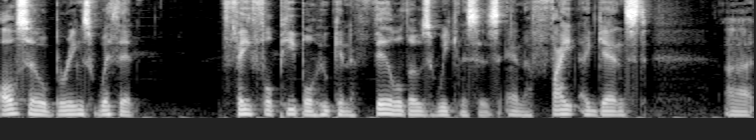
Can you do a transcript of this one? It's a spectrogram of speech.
also brings with it faithful people who can fill those weaknesses and fight against uh,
